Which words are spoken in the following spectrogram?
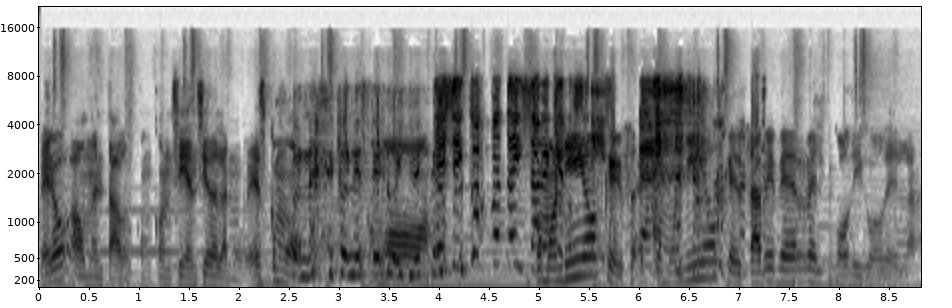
pero aumentado, con conciencia de la nube. Es como. Con, este como, Es psicópata y sabe como que, que Como niño que sabe ver el código de la,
